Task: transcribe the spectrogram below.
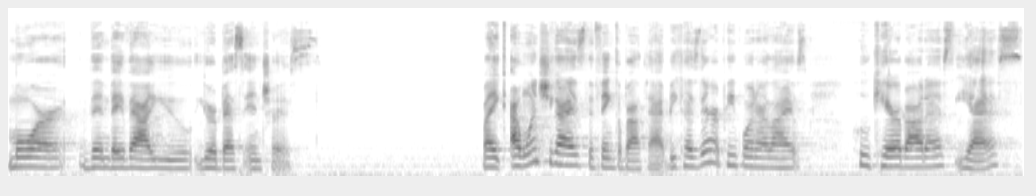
more than they value your best interests? Like, I want you guys to think about that because there are people in our lives who care about us, yes,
